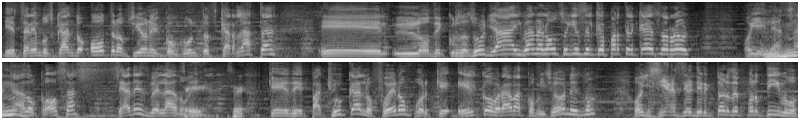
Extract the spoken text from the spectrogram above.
y estarán buscando otra opción, el conjunto Escarlata. Eh, lo de Cruz Azul, ya Iván Alonso ya es el que parte el queso, Raúl. Oye, le han sacado cosas, se ha desvelado, Sí, ¿eh? sí. que de Pachuca lo fueron porque él cobraba comisiones, ¿no? Oye, si eres el director deportivo,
